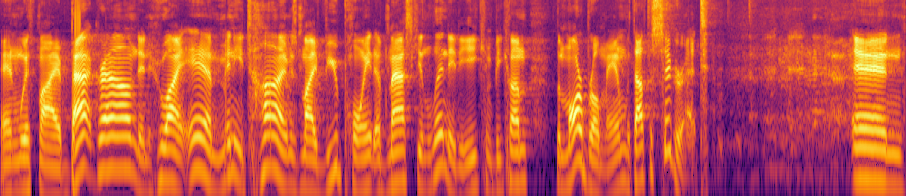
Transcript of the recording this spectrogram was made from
and with my background and who I am, many times my viewpoint of masculinity can become the Marlboro man without the cigarette. and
